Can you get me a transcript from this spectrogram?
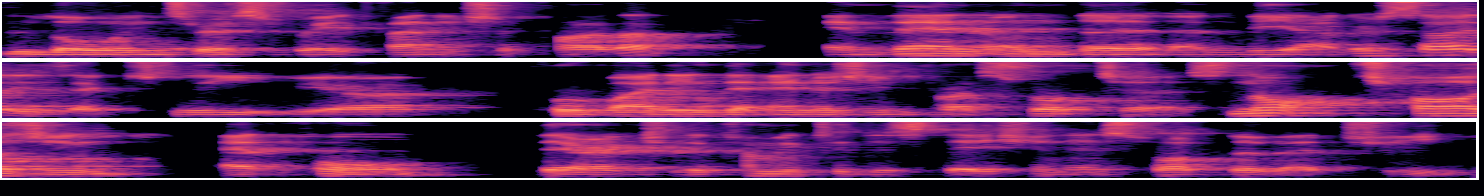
low interest rate financial product. And then on the on the other side is actually we are providing the energy infrastructure. It's not charging at home, they're actually coming to the station and swap the battery.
